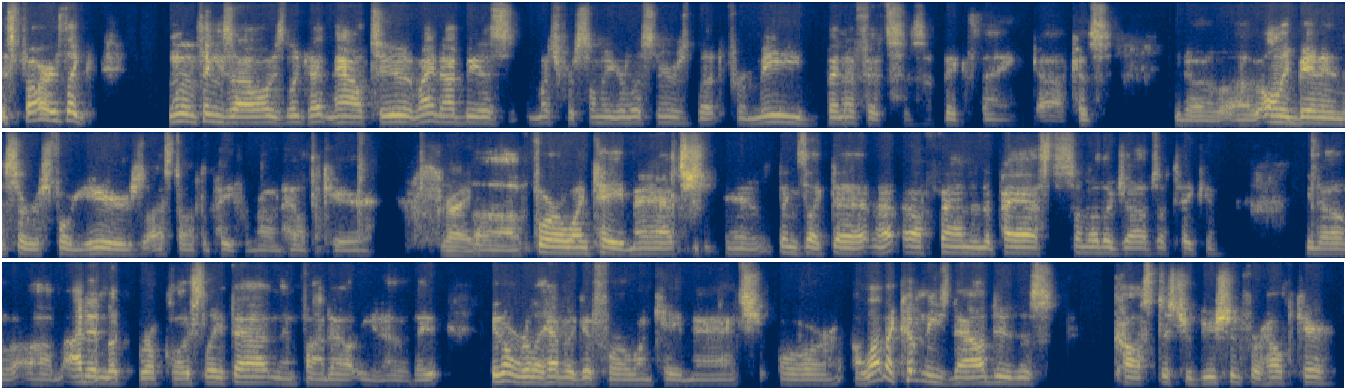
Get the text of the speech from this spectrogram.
As far as like one of the things I always look at now too, it might not be as much for some of your listeners, but for me, benefits is a big thing because uh, you know I've only been in the service four years. I still have to pay for my own health care, right? Uh, 401k match and things like that. And I, I, found in the past some other jobs I've taken, you know, um, I didn't look real closely at that, and then find out, you know, they they don't really have a good 401k match, or a lot of companies now do this cost distribution for healthcare.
